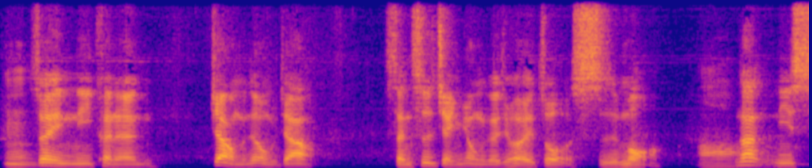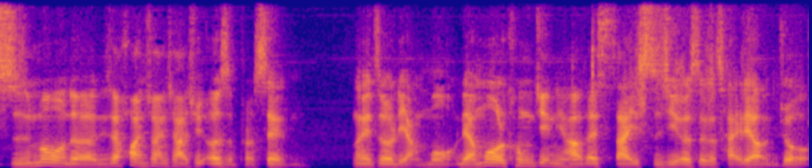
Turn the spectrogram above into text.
嗯，所以你可能像我们这种比较省吃俭用的，就会做十 ml。哦，那你十 ml 的，你再换算下去二十 percent，那也只有两 ml，两 ml 的空间，你还要再塞十几二十个材料，你就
